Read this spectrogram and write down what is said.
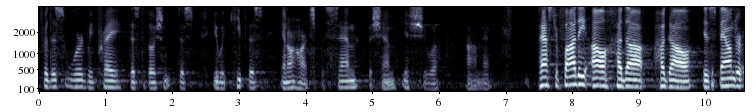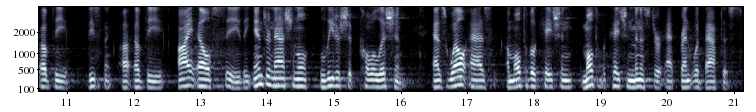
for this word. We pray this devotion, this, you would keep this in our hearts. Besem, Beshem, Yeshua. Amen. Pastor Fadi Al Hagal is founder of the, these thing, uh, of the ILC, the International Leadership Coalition, as well as a multiplication, multiplication minister at Brentwood Baptist.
